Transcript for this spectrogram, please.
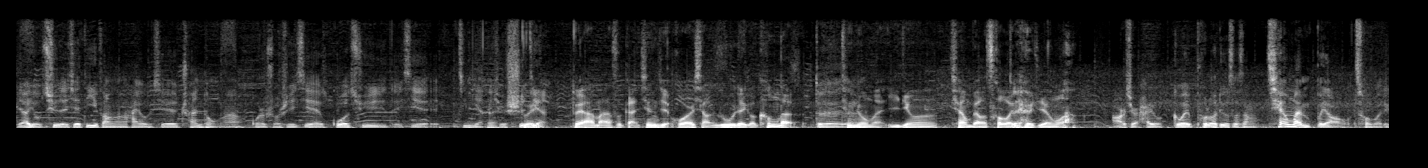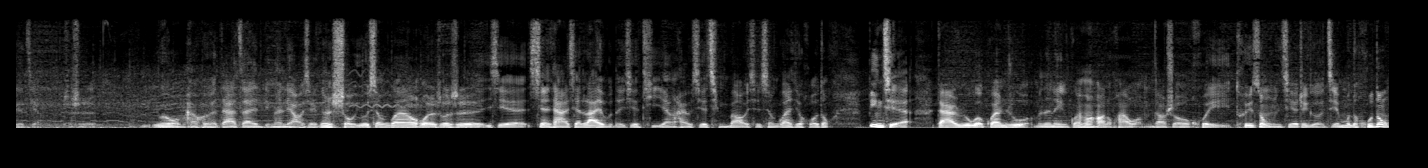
比较有趣的一些地方啊，还有一些传统啊，或者说是一些过去的一些经典的一些事件。对 MS 感兴趣或者想入这个坑的听众们，一定千万不要错过这个节目。而且还有各位 producer 上，千万不要错过这个节目，就是因为我们还会和大家在里面聊一些跟手游相关啊，或者说是一些线下一些 live 的一些体验，还有一些情报、一些相关一些活动，并且大家如果关注我们的那个官方号的话，我们到时候会推送一些这个节目的互动。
